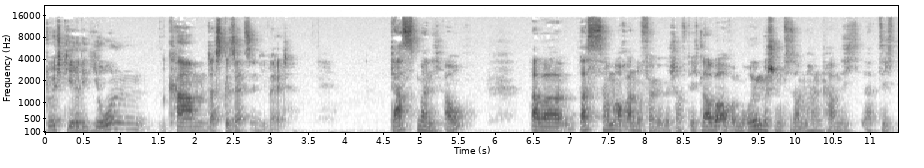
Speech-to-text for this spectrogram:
durch die Religion kam das Gesetz in die Welt. Das meine ich auch. Aber das haben auch andere Völker geschafft. Ich glaube, auch im römischen Zusammenhang haben sich, hat sich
